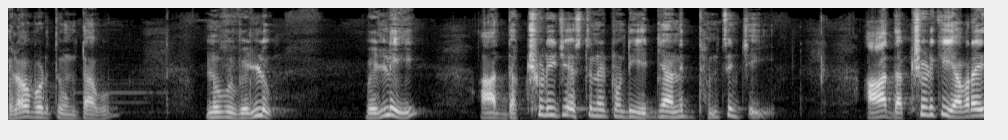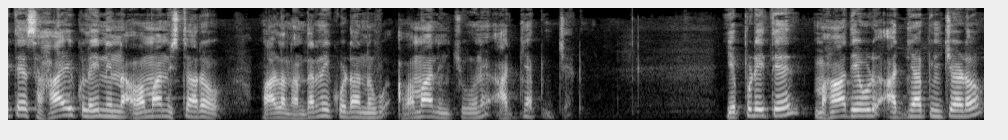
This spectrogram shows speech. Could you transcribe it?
పిలువబడుతూ ఉంటావు. నువ్వు వెళ్ళు. వెళ్ళి ఆ దక్షుడి చేస్తున్నటువంటి యజ్ఞాన్ని ధ్వంసం చెయ్యి. ఆ దక్షుడికి ఎవరైతే సహాయకులై నిన్ను అవమానిస్తారో వాళ్ళనందరినీ కూడా నువ్వు అవమానించు అని ఆజ్ఞాపించాడు. ఎప్పుడైతే మహాదేవుడు ఆజ్ఞాపించాడో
